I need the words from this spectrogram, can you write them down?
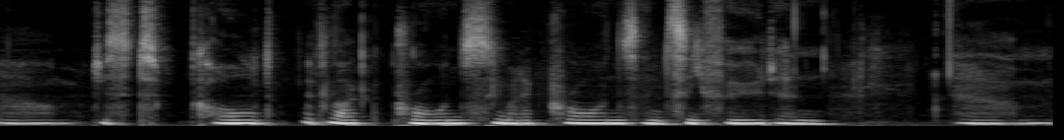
um, just cold, if like prawns. You might have prawns and seafood and um,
